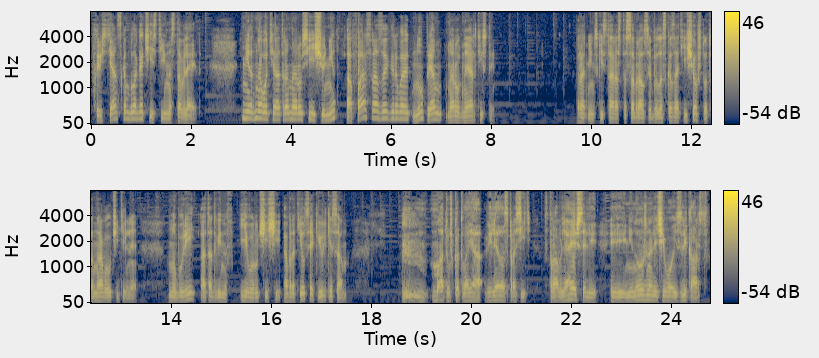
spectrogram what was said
в христианском благочестии наставляет. Ни одного театра на Руси еще нет, а фарс разыгрывают, ну, прям народные артисты». Ратнинский староста собрался было сказать еще что-то нравоучительное, но Бурей, отодвинув его ручищей, обратился к Юльке сам. «Матушка твоя велела спросить, справляешься ли и не нужно ли чего из лекарств?»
